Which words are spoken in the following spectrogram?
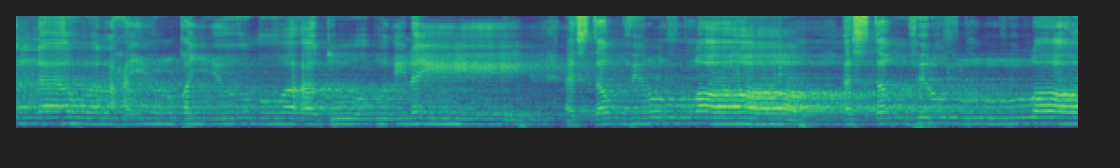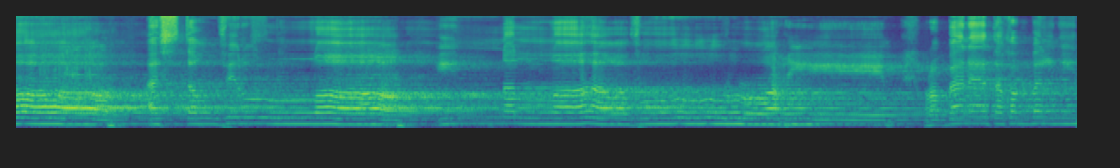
إلا هو الحي القيوم وأتوب إليه. أستغفر الله أستغفر الله أستغفر الله. إن الله غفور رحيم. ربنا تقبل منا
